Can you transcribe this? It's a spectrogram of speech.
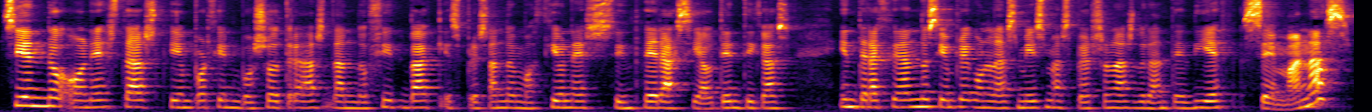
Siendo honestas 100% vosotras, dando feedback expresando emociones sinceras y auténticas interaccionando siempre con las mismas personas durante 10 semanas.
